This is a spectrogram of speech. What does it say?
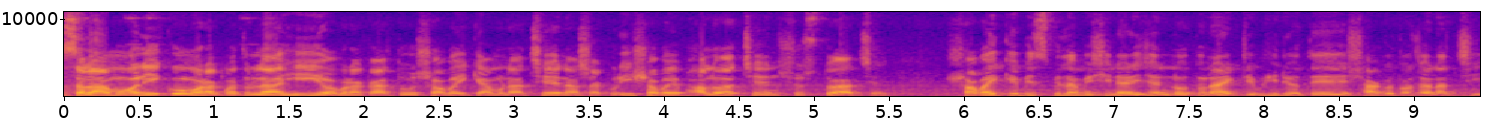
আসসালামু আলাইকুম রহমতুল্লাহি ওবরাকাত সবাই কেমন আছেন? আশা করি সবাই ভালো আছেন, সুস্থ আছেন। সবাইকে বিসমিল্লা মেশিনারিজের নতুন আরেকটি ভিডিওতে স্বাগত জানাচ্ছি।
